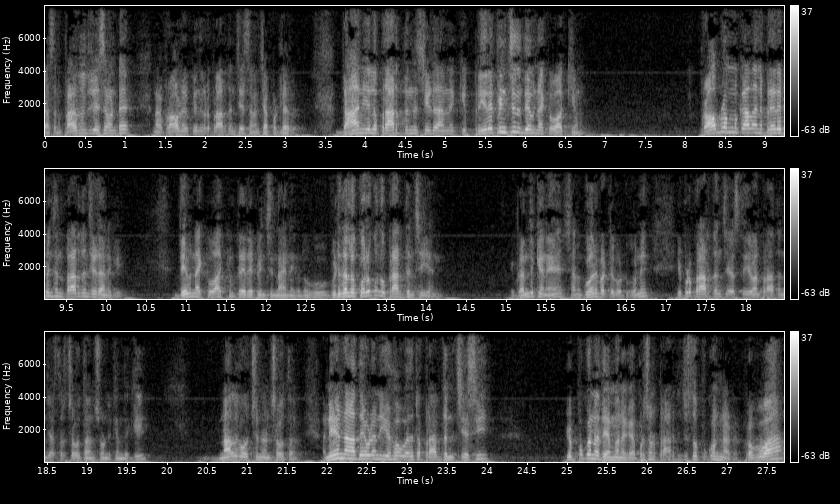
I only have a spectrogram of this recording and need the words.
చేస్తాను. ప్రార్థన చేసామంటే నాకు ప్రాబ్లం ఎక్కింది కూడా ప్రార్థన చేశానని చెప్పట్లేదు. దానిలో ప్రార్థన చేయడానికి ప్రేరేపించింది దేవుని యొక్క వాక్యం. ప్రాబ్లం కాదని ప్రేరేపించింది ప్రార్థన చేయడానికి. దేవుని యొక్క వాక్యం ప్రేరేపించింది ఆయనకు. నువ్వు విడుదల కొరకు నువ్వు ప్రార్థన చేయని ఇప్పుడు అందుకనే చాలా గోనె బట్ట కొట్టుకొని ఇప్పుడు ప్రార్థన చేస్తే ఏమని ప్రార్థన చేస్తారో చదువుతాను చూడండి కిందకి. నాలుగో వచ్చి నేను చదువుతాను నేను నా దేవుడని యహో ఎదుట ప్రార్థన చేసి ఒప్పుకున్నది ఏమనగా? ఇప్పుడు చూడండి ప్రార్థించి ఒప్పుకుంటున్నాడు. ప్రభువా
